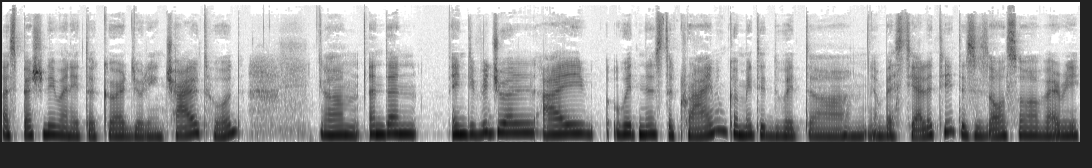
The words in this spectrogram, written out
especially when it occurred during childhood. Um, and then individual i witnessed a crime committed with um, bestiality. This is also a very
